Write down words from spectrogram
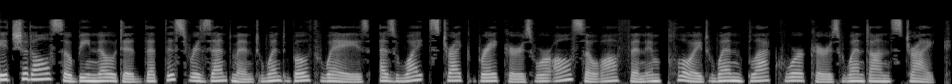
It should also be noted that this resentment went both ways, as white strike breakers were also often employed when black workers went on strike.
